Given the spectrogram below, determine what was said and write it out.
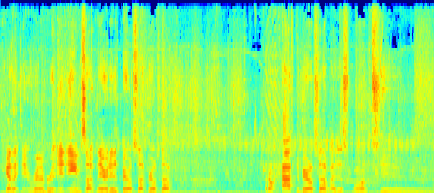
You gotta remember, it aims up. There it is. Barrel stuff, barrel stuff. I don't have to barrel stuff. I just want to...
